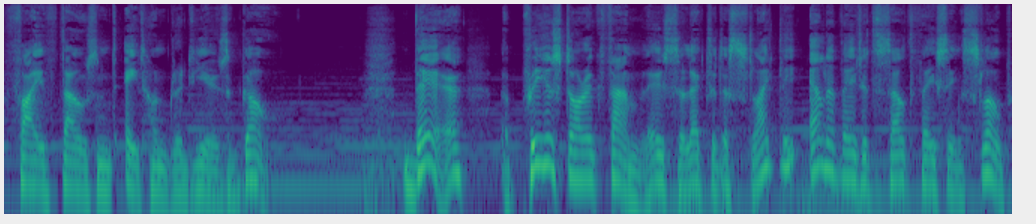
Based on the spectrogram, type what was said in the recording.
5,800 years ago. There, a prehistoric family selected a slightly elevated south facing slope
